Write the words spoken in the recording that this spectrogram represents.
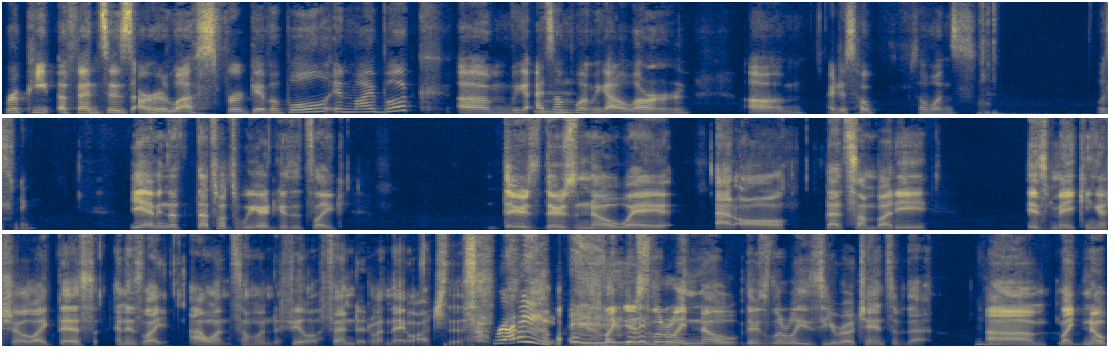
repeat offenses are less forgivable in my book um we at some point we got to learn um i just hope someone's listening yeah. I mean that's that's what's weird because it's like there's there's no way at all that somebody is making a show like this and is like I want someone to feel offended when they watch this. right like there's literally no there's literally zero chance of that. Mhm. Um, like no,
